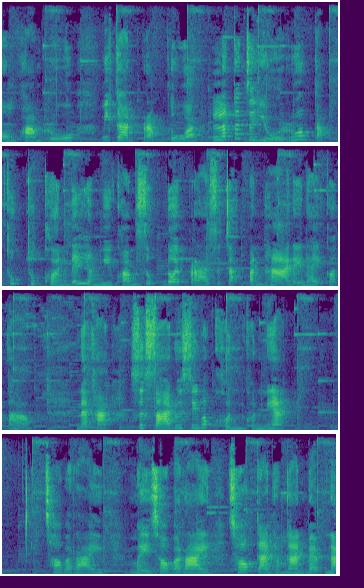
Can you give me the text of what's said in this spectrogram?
องค์ความรู้ มีการปรับตัว แล้วก็จะอยู่ร่วมกับทุกๆคนได้อย่างมีความสุข โดยปราศจากปัญหาใด ๆ ก็ตามนะคะ ศึกษาดูซิว่าคนคนเนี้ยชอบอะไร ไม่ชอบอะไร ชอบการทำงานแบบไหน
